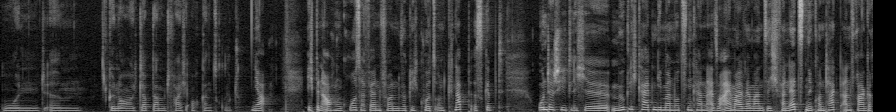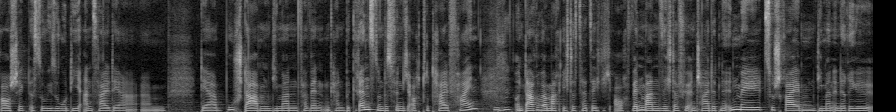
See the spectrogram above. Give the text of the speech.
Und ähm, genau, ich glaube, damit fahre ich auch ganz gut. Ja, ich bin auch ein großer Fan von wirklich kurz und knapp. Es gibt unterschiedliche Möglichkeiten, die man nutzen kann. Also einmal, wenn man sich vernetzt, eine Kontaktanfrage rausschickt, ist sowieso die Anzahl der ähm, der Buchstaben, die man verwenden kann, begrenzt und das finde ich auch total fein. Mhm. Und darüber mache ich das tatsächlich auch. Wenn man sich dafür entscheidet, eine In-Mail zu schreiben, die man in der Regel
